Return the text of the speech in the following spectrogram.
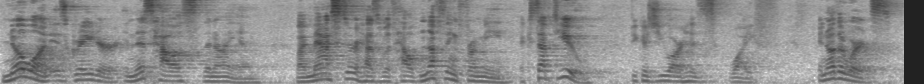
No one is greater in this house than I am. My master has withheld nothing from me except you, because you are his wife. In other words,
